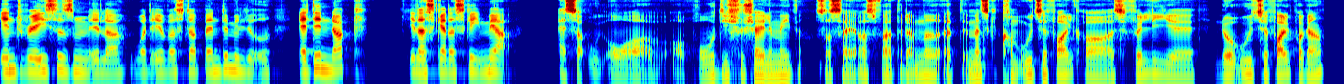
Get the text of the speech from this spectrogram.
end racism, eller whatever, stop bandemiljøet? Er det nok, eller skal der ske mere? Altså ud over at, at bruge de sociale medier, så sagde jeg også før det der med, at man skal komme ud til folk, og selvfølgelig øh, nå ud til folk på gaden,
